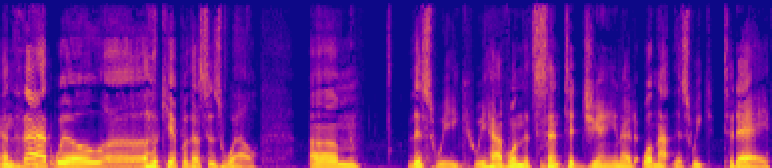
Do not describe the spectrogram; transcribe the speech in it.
and that will uh, hook you up with us as well. Um, this week, we have one that's sent to Jane. I, well, not this week, today.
